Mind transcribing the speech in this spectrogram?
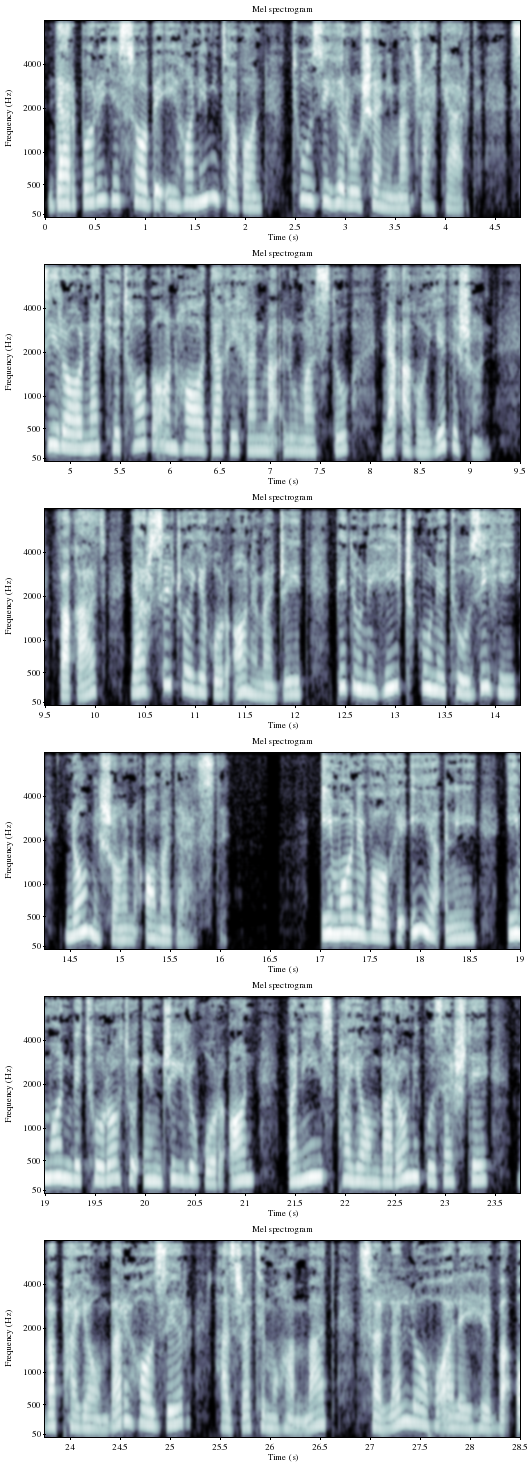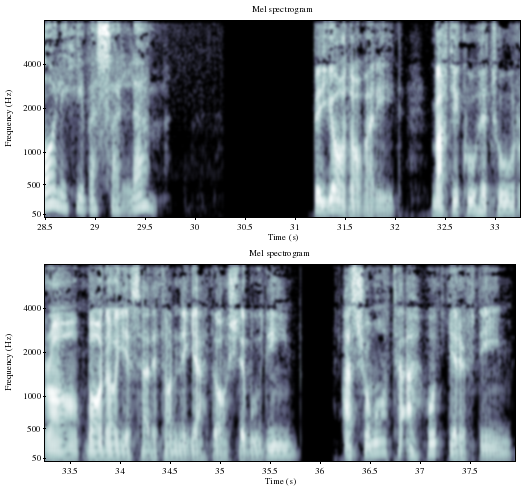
درباره سابعی ها نمی توان توضیح روشنی مطرح کرد زیرا نه کتاب آنها دقیقا معلوم است و نه عقایدشان فقط در سه جای قرآن مجید بدون هیچ گونه توضیحی نامشان آمده است ایمان واقعی یعنی ایمان به تورات و انجیل و قرآن نیز پیامبران گذشته و پیامبر حاضر حضرت محمد صلی الله علیه و آله و سلم. به یاد آورید وقتی کوه تور را بالای سرتان نگه داشته بودیم از شما تعهد گرفتیم.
